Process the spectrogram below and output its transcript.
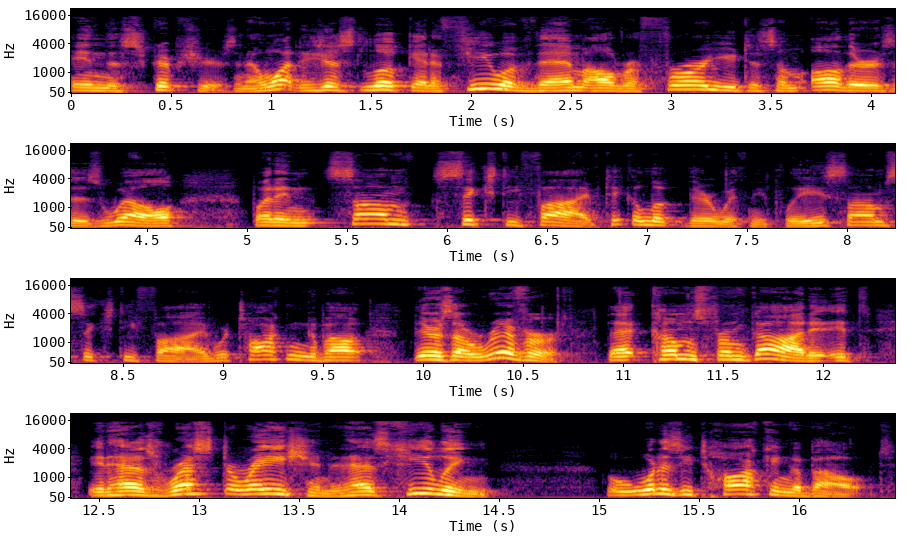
in the scriptures, and I want to just look at a few of them. I'll refer you to some others as well. But in Psalm 65, take a look there with me, please. Psalm 65, we're talking about there's a river that comes from God. It, it, it has restoration, it has healing. What is he talking about?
